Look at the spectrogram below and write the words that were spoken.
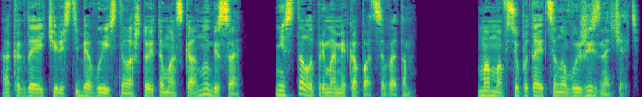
А когда я через тебя выяснила, что это маска Анубиса, не стала при маме копаться в этом. Мама все пытается новую жизнь начать.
